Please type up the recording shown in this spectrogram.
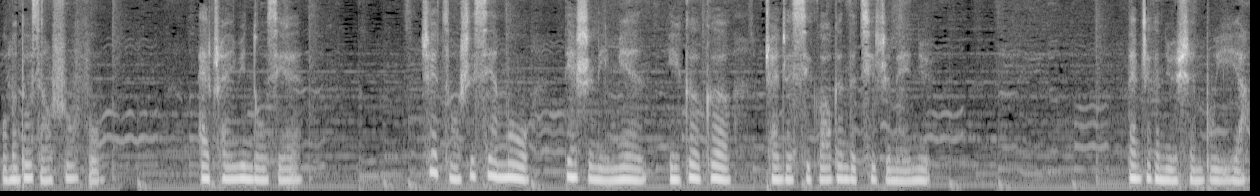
我们都想舒服，爱穿运动鞋，却总是羡慕电视里面一个个穿着细高跟的气质美女。但这个女神不一样，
